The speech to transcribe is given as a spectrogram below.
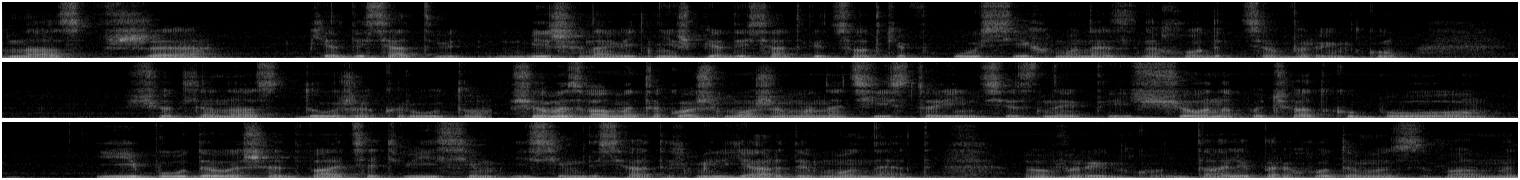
В нас вже 50, від- більше навіть ніж 50% усіх монет знаходиться в ринку, що для нас дуже круто. Що ми з вами також можемо на цій сторінці знайти? Що на початку було і буде лише 28,7 мільярди монет в ринку. Далі переходимо з вами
